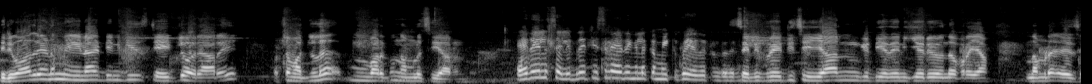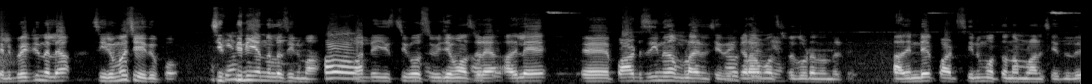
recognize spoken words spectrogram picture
തിരുവാതിരയാണ് മെയിനായിട്ട് എനിക്ക് സ്റ്റേറ്റിൽ വരാറ്. പക്ഷെ മറ്റുള്ള വർക്കും നമ്മൾ ചെയ്യാറുണ്ട്. ഏതെങ്കിലും സെലിബ്രിറ്റീസിനെ ഏതെങ്കിലും ഒക്കെ മേക്കപ്പ് ചെയ്തിട്ടുണ്ടോ? സെലിബ്രേറ്റ് ചെയ്യാൻ കിട്ടിയത് എനിക്കൊരു എന്താ പറയാ നമ്മുടെ സെലിബ്രേറ്റ് എന്നല്ല സിനിമ ചെയ്തു ഇപ്പോ. ചിത്തിനി എന്നുള്ള സിനിമ. മറ്റേ ഈസ്റ്റ് കോസ്റ്റ് വിജയ മാസ്റ്ററുടെ അതിലെ പാട്ട് സീന് നമ്മളായിരുന്നു ചെയ്തത്. കലാ മാസ്റ്റർ കൂടെ നിന്നിട്ട്. അതിന്റെ പാട്ട് സീന് മൊത്തം നമ്മളാണ് ചെയ്തത്.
